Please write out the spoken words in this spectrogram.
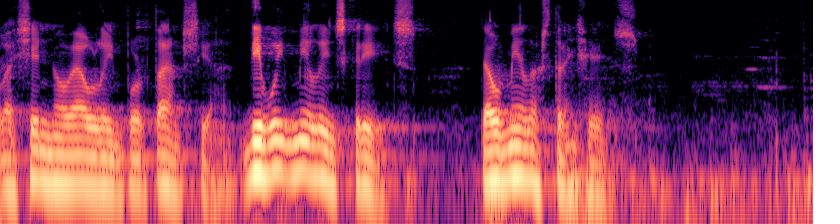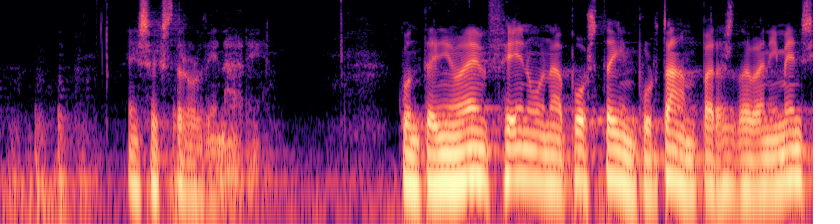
la gent no veu la importància. 18.000 inscrits, 10.000 estrangers. És extraordinari. Continuem fent una aposta important per esdeveniments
